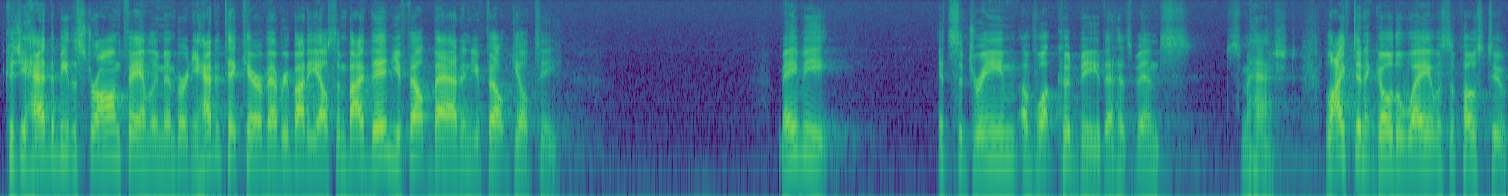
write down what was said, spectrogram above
because you had to be the strong family member and you had to take care of everybody else. And by then you felt bad and you felt guilty. Maybe it's the dream of what could be that has been smashed. Life didn't go the way it was supposed to.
